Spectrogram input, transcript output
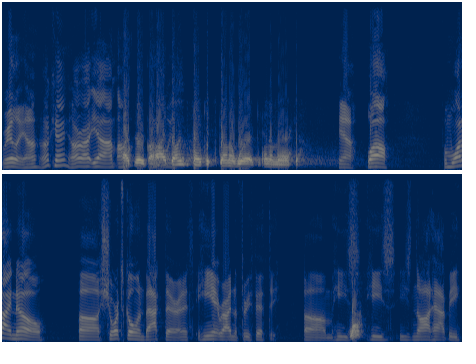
Really, huh? Okay, all right, yeah. I'm, I'm, I do, but I'm I always- don't think it's going to work in America. Yeah. Well, from what I know, uh, Short's going back there, and it's, he ain't riding a 350. Um, he's No. he's he's not happy.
